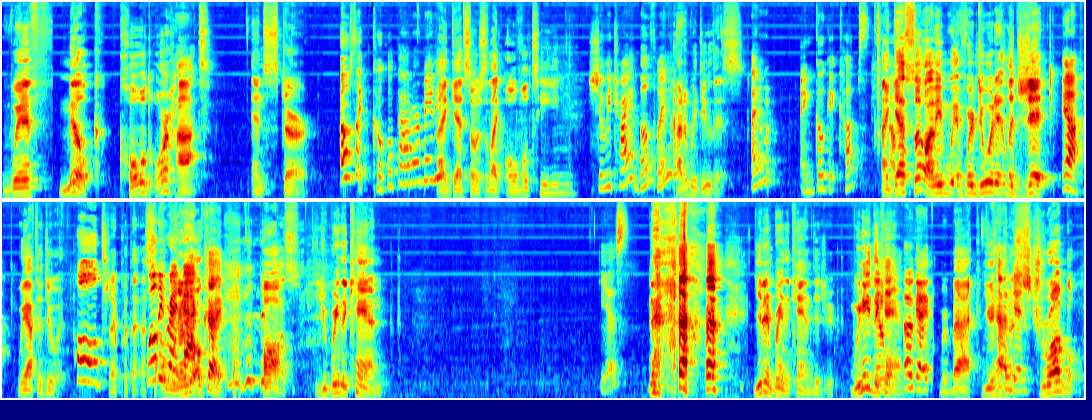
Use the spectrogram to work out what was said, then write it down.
with milk, cold or hot, and stir. Oh, it's like cocoa powder maybe? I guess so. Is it like Ovaltine? Should we try it both ways? How do we do this? I don't. Can go get cups. I Oh. guess so. I mean, if we're doing it legit, Yeah. we have to do it. Hold. Should I put that? We'll be right back. Okay. Pause. Did you bring the can? Yes. you didn't bring the can, did you? We need the Nope. can. Okay. We're back. You had We a did. struggle.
